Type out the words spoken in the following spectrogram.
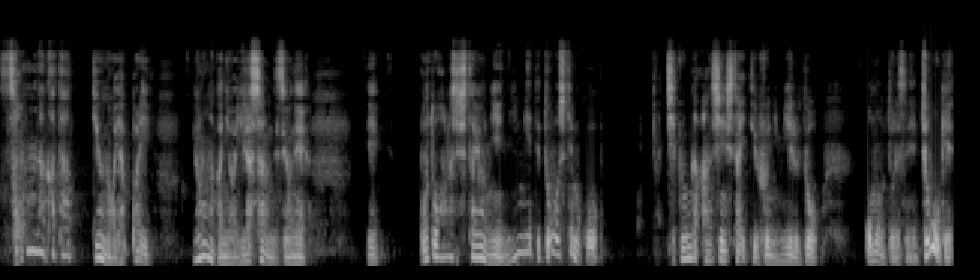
そんな方っていうのはやっぱり世の中にはいらっしゃるんですよね。で冒頭お話ししたように人間ってどうしてもこう自分が安心したいというふうに見えると思うとですね上下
